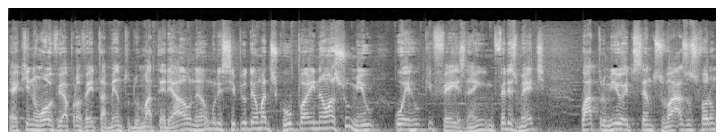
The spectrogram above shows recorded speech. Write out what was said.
é que não houve aproveitamento do material, né? O município deu uma desculpa e não assumiu o erro que fez, né? Infelizmente 4.800 vasos foram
